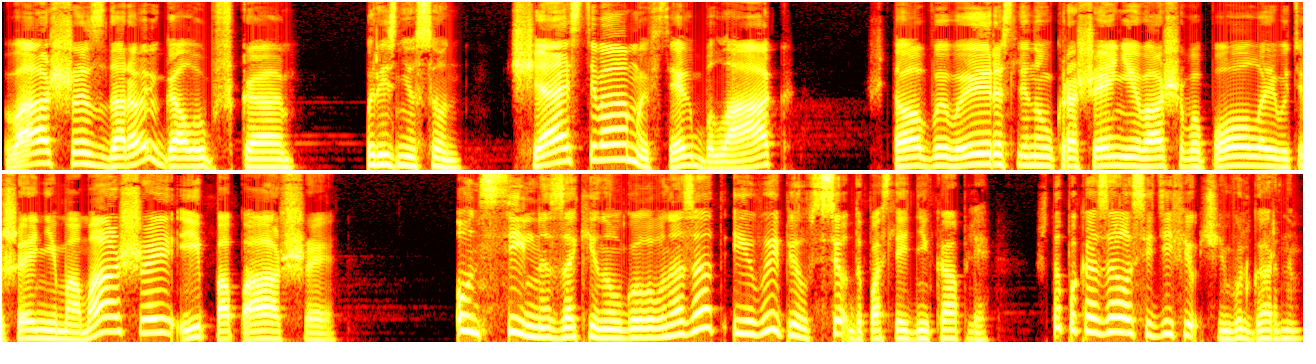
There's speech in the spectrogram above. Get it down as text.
«Ваше здоровье, голубушка!» — произнес он. «Счастья вам и всех благ! Чтоб вы выросли на украшении вашего пола и в утешении мамаши и папаши!» Он сильно закинул голову назад и выпил все до последней капли, что показалось Эдифе очень вульгарным.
